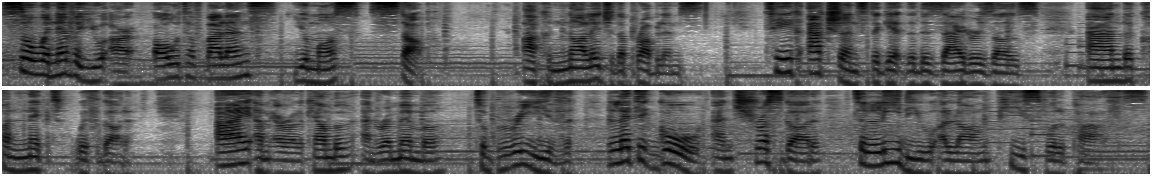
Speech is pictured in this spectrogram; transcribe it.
So, whenever you are out of balance, you must stop. Acknowledge the problems. Take actions to get the desired results and connect with God. I am Errol Campbell, and remember to breathe, let it go, and trust God to lead you along peaceful paths.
